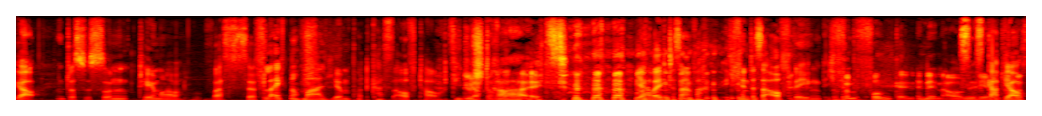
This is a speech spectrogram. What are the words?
ja, und das ist so ein Thema, was äh, vielleicht nochmal hier im Podcast auftaucht. Wie du strahlst. Ja, weil ich das einfach, ich finde das aufregend. Ich so ein finde Funkeln in den Augen, Es- es gab ja auch-.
